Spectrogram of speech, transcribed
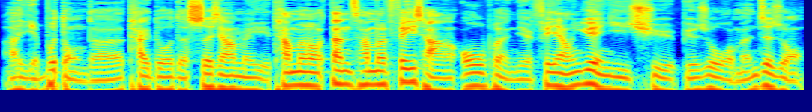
啊、也不懂得太多的社交媒体，他们，但他们非常 open，也非常愿意去，比如说我们这种，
